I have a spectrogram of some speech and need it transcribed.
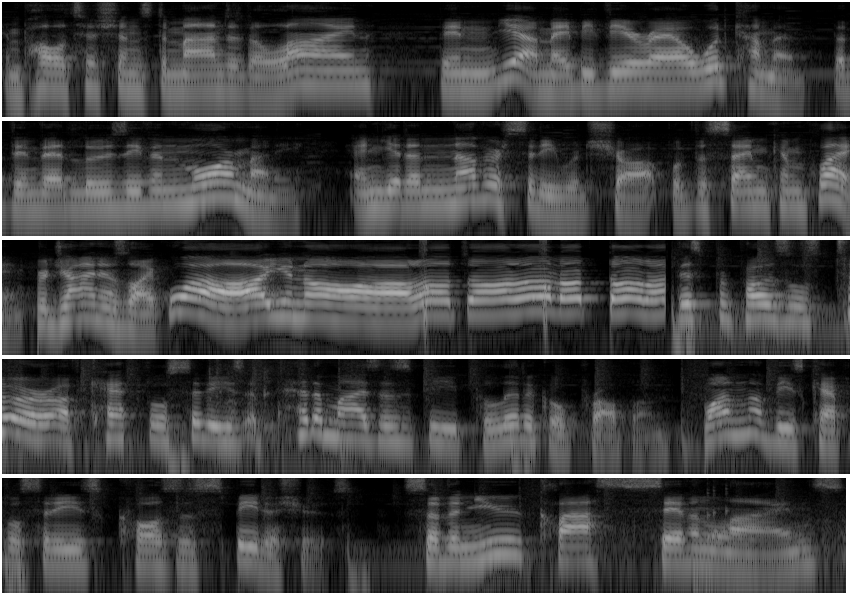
and politicians demanded a line, then yeah, maybe Via Rail would come in, but then they'd lose even more money and yet another city would show up with the same complaint. Regina's like, well, you know, da, da, da, This proposal's tour of capital cities epitomizes the political problem. One of these capital cities causes speed issues. So the new Class 7 lines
